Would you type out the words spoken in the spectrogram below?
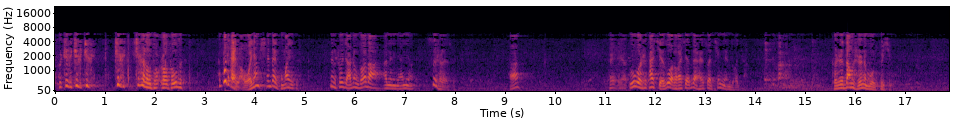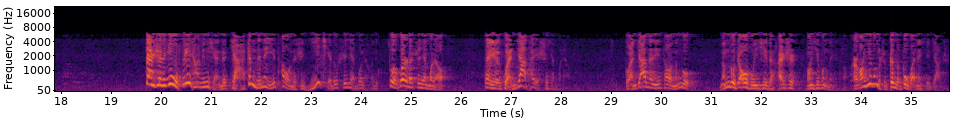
我这个这个这个这个这个老头老头子，他不太老啊，像现在恐怕也那个时候贾政多大？按那个年龄，四十来岁啊。哎呀，如果是他写作的话，现在还算青年作家。可是当时呢，不不行。但是呢，又非常明显的，贾政的那一套呢，是一切都实现不了的。做官他实现不了，再管家他也实现不了。管家的那一套能够能够招呼一些的，还是王熙凤那一套，而王熙凤是根本不管那些价值。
